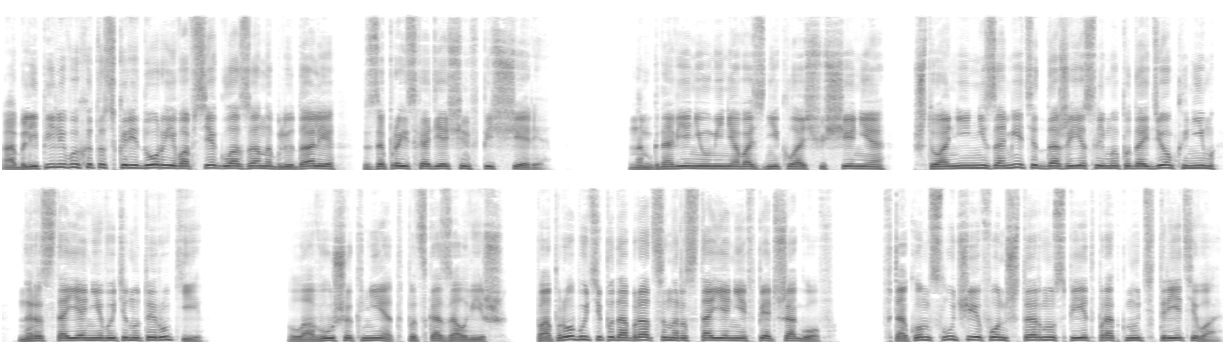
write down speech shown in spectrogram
облепили выход из коридора и во все глаза наблюдали за происходящим в пещере. На мгновение у меня возникло ощущение, что они не заметят, даже если мы подойдем к ним на расстояние вытянутой руки. «Ловушек нет», — подсказал Виш. «Попробуйте подобраться на расстояние в пять шагов. В таком случае фон Штерн успеет проткнуть третьего».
